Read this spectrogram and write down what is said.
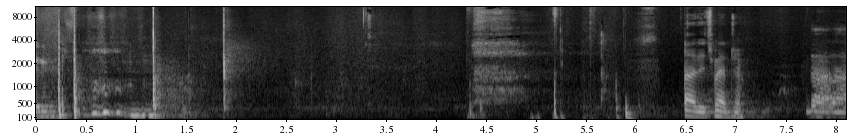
Termin. A, deci merge. Da, da,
